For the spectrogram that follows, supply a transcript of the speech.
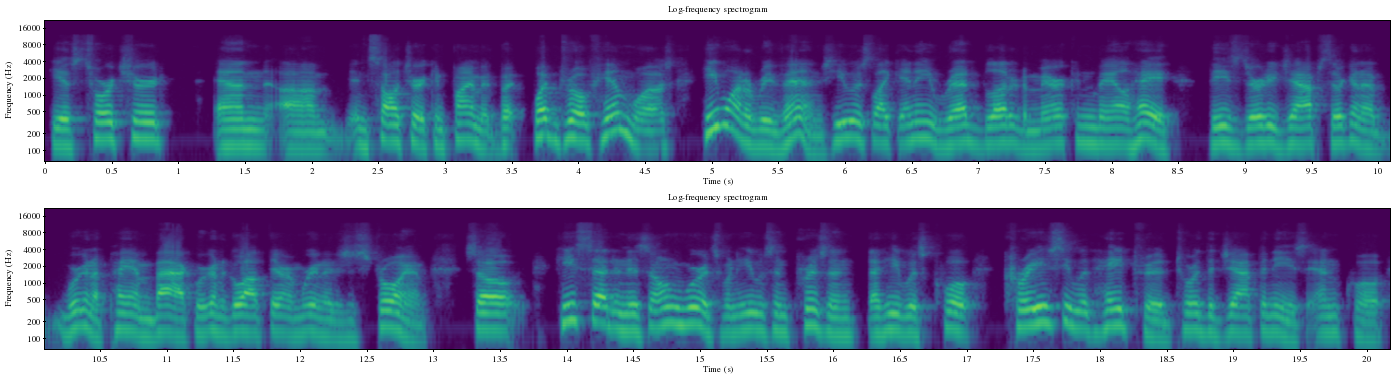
He is tortured and um, in solitary confinement. But what drove him was he wanted revenge. He was like any red-blooded American male. Hey, these dirty Japs, they're gonna, we're gonna pay them back. We're gonna go out there and we're gonna destroy them. So he said in his own words when he was in prison that he was quote crazy with hatred toward the Japanese end quote.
